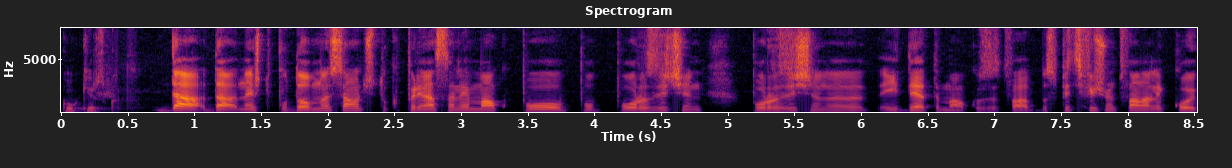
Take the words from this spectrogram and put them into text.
кукерското. Да, да, нещо подобно е, само че тук при нас нали, е малко по, по, по-различен по-различна е идеята малко за това. Специфично това, нали, кой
